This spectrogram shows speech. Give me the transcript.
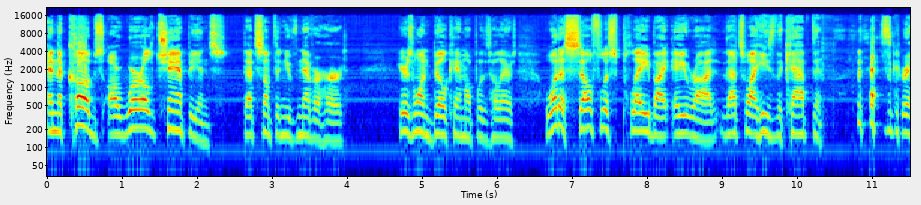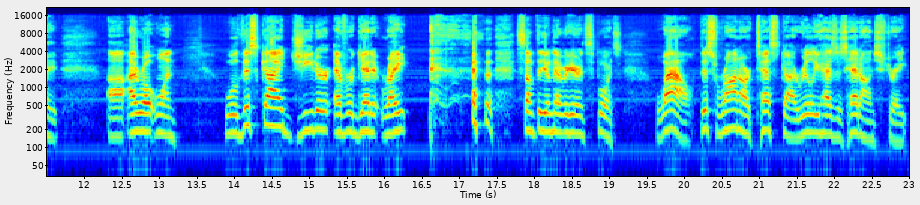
and the Cubs are world champions. That's something you've never heard. Here's one Bill came up with. It's hilarious. What a selfless play by A Rod. That's why he's the captain. That's great. Uh, I wrote one. Will this guy Jeter ever get it right? something you'll never hear in sports. Wow, this Ron Artest guy really has his head on straight.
